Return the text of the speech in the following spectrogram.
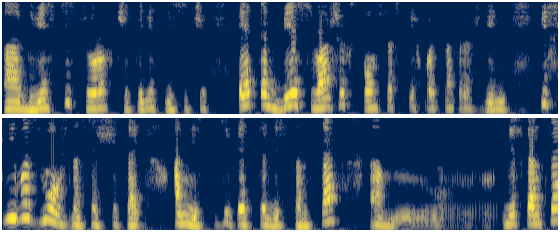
244 тысячи. Это без ваших спонсорских вознаграждений. Их невозможно сосчитать. Они сыпятся без конца, без конца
